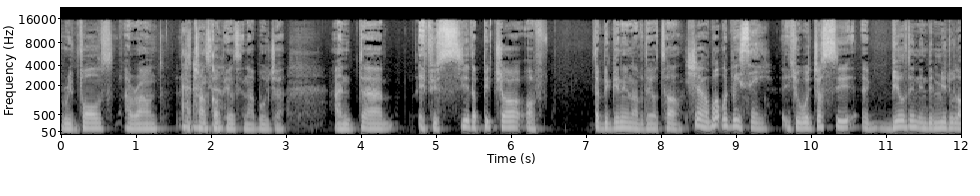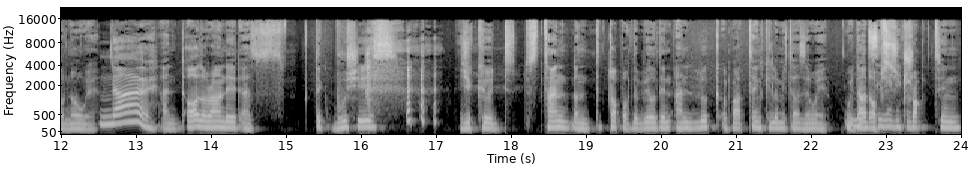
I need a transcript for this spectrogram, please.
revolves around That the Transcorp. Hills in Abuja. And um, if you see the picture of the beginning of the hotel, Sure. What would we see? you would just see a building in the middle of nowhere No. and all around it as thick bushes. you could stand on the top of the building and look about 10 kilometers away without Not obstructing,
